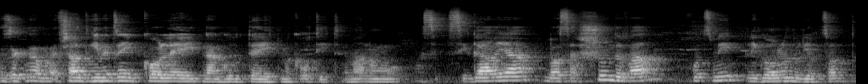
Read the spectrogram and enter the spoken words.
זה גם, אפשר להדגים את זה עם כל אה, התנהגות אה, התמכרותית. אמרנו, סיגריה לא עושה שום דבר חוץ מלגרום לנו לרצות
